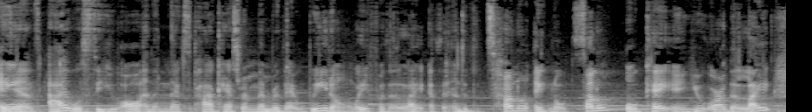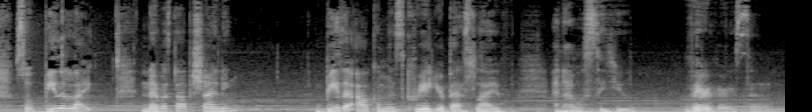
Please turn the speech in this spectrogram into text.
And I will see you all in the next podcast. Remember that we don't wait for the light at the end of the tunnel. Ain't no tunnel. Okay. And you are the light. So be the light. Never stop shining. Be the alchemist. Create your best life. And I will see you very, very soon.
